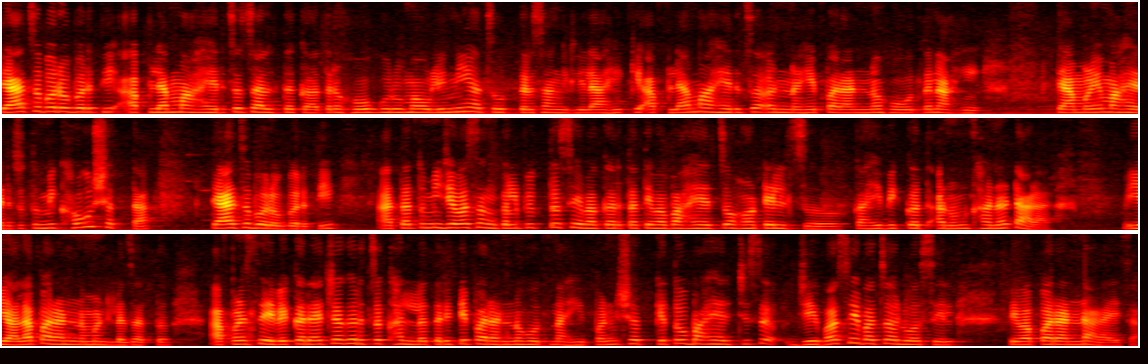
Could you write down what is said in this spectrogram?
त्याचबरोबर ती आपल्या माहेरचं चालतं का? तर हो गुरुमाऊलींनी याचं उत्तर सांगितलेलं आहे की आपल्या माहेरचं अन्न हे परान्न होत नाही. त्यामुळे माहेरचं तुम्ही खाऊ शकता. त्याचबरोबर ती आता तुम्ही जेव्हा संकल्पयुक्त सेवा करता तेव्हा बाहेरचं हॉटेलचं काही विकत आणून खाणं टाळा. याला परान्न म्हटलं जातं. आपण सेवेकऱ्याच्या घरचं खाल्लं तरी ते परान्न होत नाही पण शक्यतो बाहेरची स जेव्हा सेवा चालू असेल तेव्हा परान्न टाळायचा.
